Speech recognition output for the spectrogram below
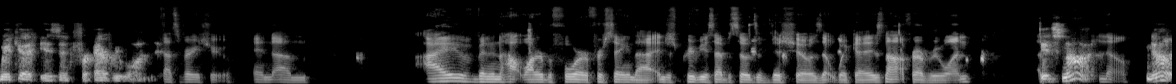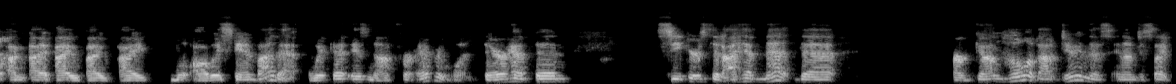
Wicca isn't for everyone. That's very true. And um, I've been in hot water before for saying that in just previous episodes of this show is that Wicca is not for everyone. It's not. No. No, I'm, I, I, I, I will always stand by that. Wicca is not for everyone. There have been seekers that I have met that are gung ho about doing this, and I'm just like,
